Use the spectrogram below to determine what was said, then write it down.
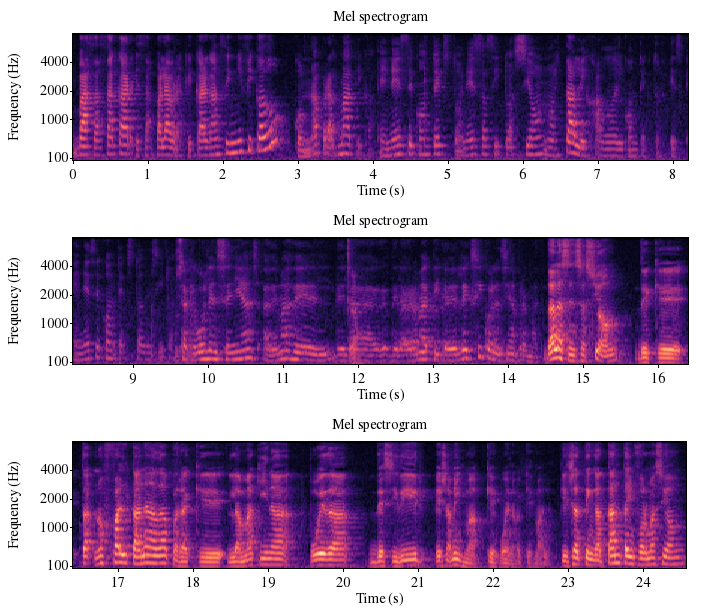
vas a sacar esas palabras que cargan significado con una pragmática. En ese contexto, en esa situación, no está alejado del contexto, es en ese contexto de O situación. sea que vos le enseñás, además del- de, la, de la gramática y del léxico, le enseñás pragmática. Da la sensación de que ta- no falta nada para que la máquina pueda decidir ella misma qué es bueno y qué es malo. Que ella tenga tanta información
